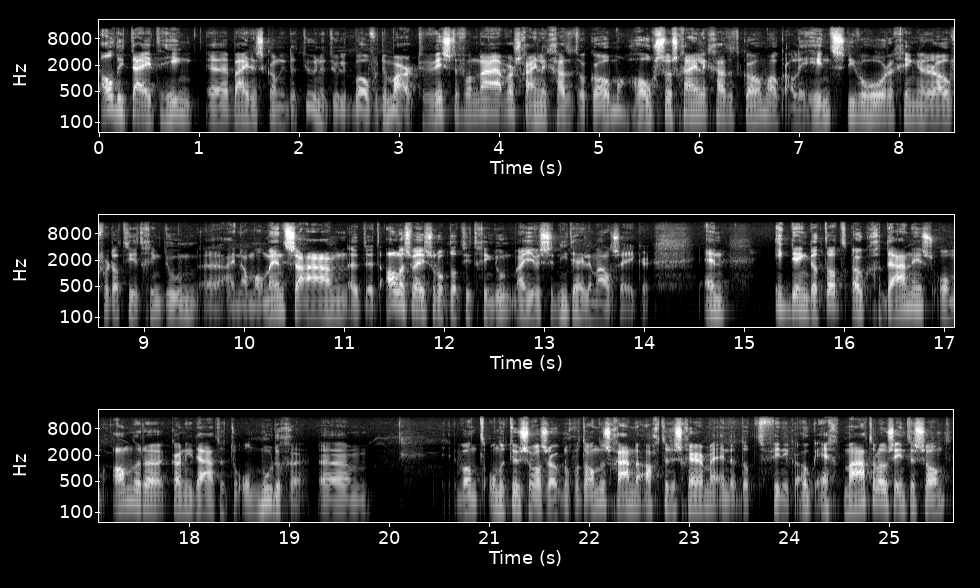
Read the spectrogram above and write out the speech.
al die tijd hing Bidens kandidatuur natuurlijk boven de markt. We wisten van, nou, waarschijnlijk gaat het wel komen. Hoogstwaarschijnlijk gaat het komen. Ook alle hints die we horen gingen erover dat hij het ging doen. hij nam al mensen aan. Het, het, alles wees erop dat hij het ging doen, maar je wist het niet helemaal zeker. En ik denk dat dat ook gedaan is om andere kandidaten te ontmoedigen. Um, want ondertussen was er ook nog wat anders gaande achter de schermen. En dat, dat vind ik ook echt mateloos interessant. Uh,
